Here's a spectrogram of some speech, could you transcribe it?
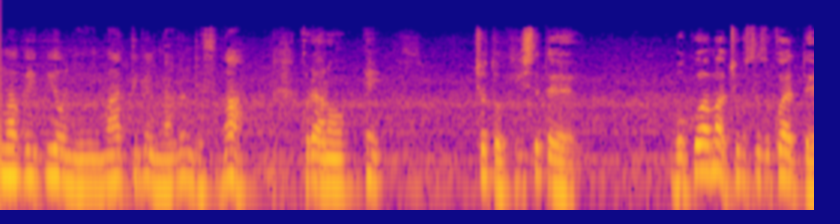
うまくいくように回っていくようになるんですが、これあのえちょっとお聞きしてて僕はまあ直接こうやって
